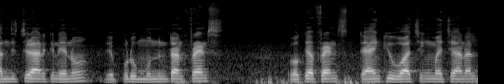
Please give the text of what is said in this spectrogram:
అందించడానికి నేను ఎప్పుడు ముందుంటాను friends. Okay friends thank you watching my channel.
